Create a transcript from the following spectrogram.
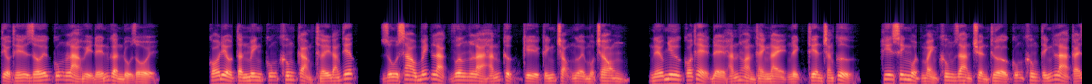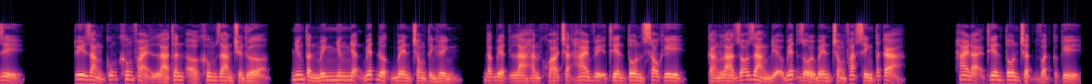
tiểu thế giới cũng là hủy đến gần đủ rồi. Có điều tần minh cũng không cảm thấy đáng tiếc, dù sao bích lạc vương là hắn cực kỳ kính trọng người một trong, nếu như có thể để hắn hoàn thành này nghịch thiên trắng cử, hy sinh một mảnh không gian truyền thừa cũng không tính là cái gì. Tuy rằng cũng không phải là thân ở không gian truyền thừa, nhưng tần minh nhưng nhận biết được bên trong tình hình, đặc biệt là hắn khóa chặt hai vị thiên tôn sau khi, càng là rõ ràng địa biết rồi bên trong phát sinh tất cả. Hai đại thiên tôn chật vật cực kỳ,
